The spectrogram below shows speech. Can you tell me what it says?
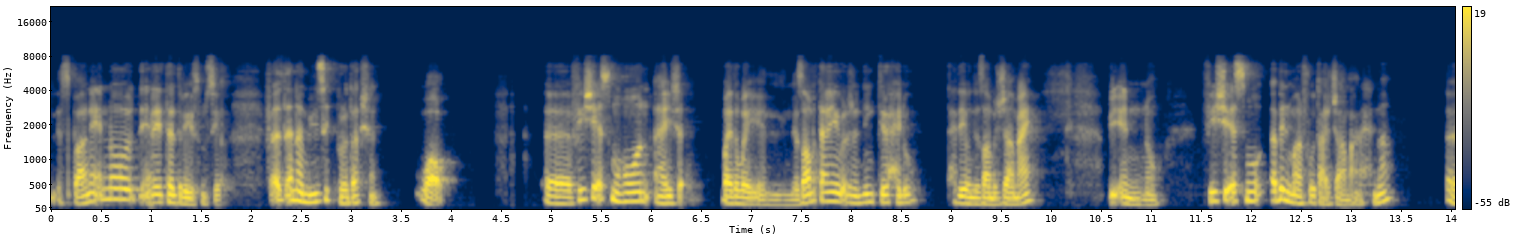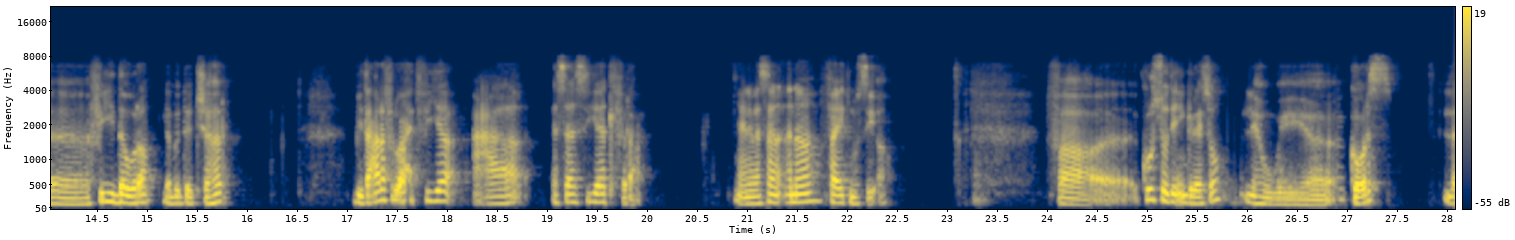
الإسباني إنه يعني تدريس موسيقى. فقلت أنا music production wow. آه في شيء اسمه هون هي by the way النظام التعليمي بالأرجنتين كثير حلو تحديدا النظام الجامعي بإنه في شيء اسمه قبل ما نفوت على الجامعة نحن آه في دورة لمدة شهر بيتعرف الواحد فيها على أساسيات الفرع. يعني مثلا أنا فايت موسيقى. ف curso de ingreso اللي هو كورس ل...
